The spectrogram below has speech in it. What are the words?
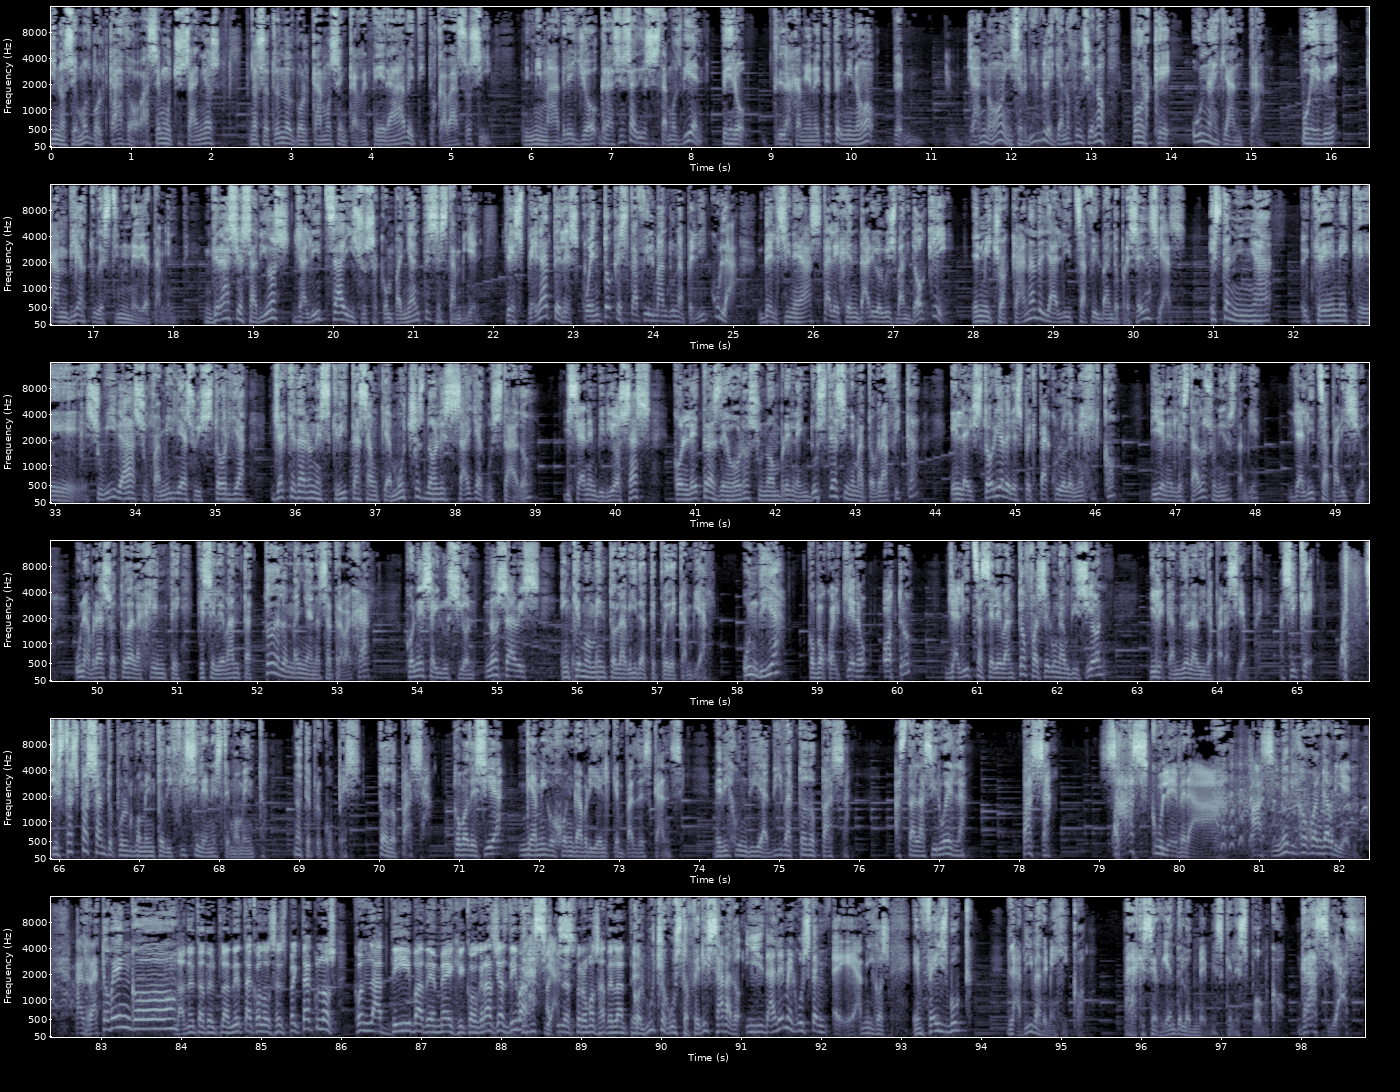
y nos hemos volcado. Hace muchos años nosotros nos volcamos en carretera, Betito Cavazos y mi madre y yo, gracias a Dios estamos bien. Pero la camioneta terminó eh, ya no, inservible, ya no funcionó. Porque una llanta puede cambiar tu destino inmediatamente. Gracias a Dios, Yalitza y sus acompañantes están bien. Que espérate, les cuento que está filmando una película del cineasta legendario Luis Bandoki. En Michoacán anda Yalitza filmando presencias. Esta niña, eh, créeme que su vida, su familia, su historia ya quedaron escritas aunque a muchos no les haya gustado y sean envidiosas, con letras de oro su nombre en la industria cinematográfica, en la historia del espectáculo de México y en el de Estados Unidos también. Yalitza Aparicio, un abrazo a toda la gente que se levanta todas las mañanas a trabajar con esa ilusión. No sabes en qué momento la vida te puede cambiar. Un día, como cualquier otro, Yalitza se levantó, fue a hacer una audición y le cambió la vida para siempre. Así que, si estás pasando por un momento difícil en este momento, no te preocupes, todo pasa. Como decía mi amigo Juan Gabriel, que en paz descanse, me dijo un día, diva, todo pasa. Hasta la ciruela pasa. ¡Sas, culebra! Así me dijo Juan Gabriel. Al rato vengo. La neta del planeta con los espectáculos con la diva de México. Gracias, diva. Gracias. Aquí la espero más adelante. Con mucho gusto. Feliz sábado. Y dale me gusta, en- eh, amigos, en Facebook, La Diva de México. Para que se rían de los memes que les pongo. Gracias.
